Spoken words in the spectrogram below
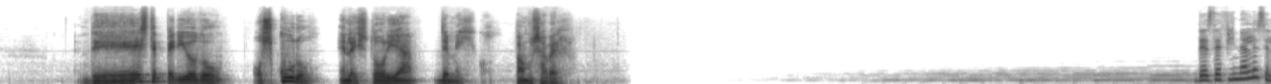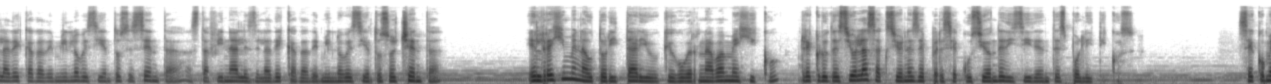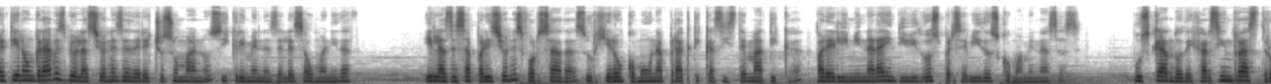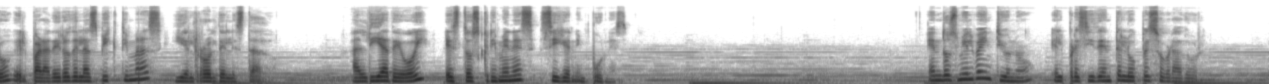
de este periodo oscuro en la historia de México. Vamos a verlo. Desde finales de la década de 1960 hasta finales de la década de 1980, el régimen autoritario que gobernaba México recrudeció las acciones de persecución de disidentes políticos, se cometieron graves violaciones de derechos humanos y crímenes de lesa humanidad, y las desapariciones forzadas surgieron como una práctica sistemática para eliminar a individuos percibidos como amenazas, buscando dejar sin rastro el paradero de las víctimas y el rol del Estado. Al día de hoy, estos crímenes siguen impunes. En 2021, el presidente López Obrador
